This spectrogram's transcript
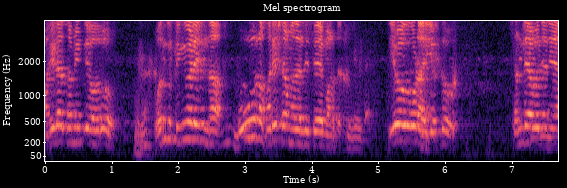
ಮಹಿಳಾ ಸಮಿತಿಯವರು ಒಂದು ತಿಂಗಳಿಂದ ಪೂರ್ಣ ಪರಿಶ್ರಮದಲ್ಲಿ ಸೇವೆ ಮಾಡ್ತಾರೆ. ಇವಾಗ ಕೂಡ ಈ ಒಂದು ಸಂಧ್ಯಾ ಭಜನೆಯ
